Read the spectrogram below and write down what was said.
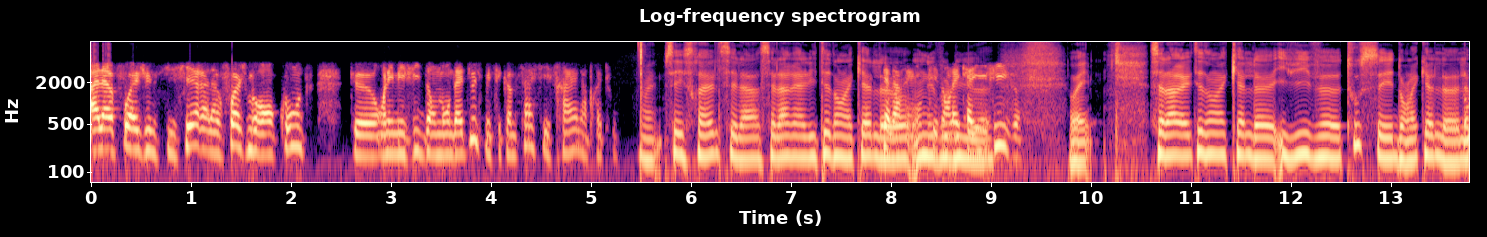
à la fois je suis fière, à la fois je me rends compte qu'on les met vite dans le monde adulte, mais c'est comme ça, c'est Israël après tout. Ouais, c'est Israël, c'est la, c'est la réalité dans laquelle euh, on évolue. dans laquelle ils vivent. Oui, c'est la réalité dans laquelle euh, ils vivent tous et dans laquelle la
